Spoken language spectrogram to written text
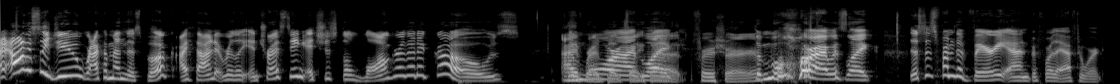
I honestly do recommend this book. I found it really interesting. It's just the longer that it goes, I've read more books I'm like, like, for sure. the more I was like, this is from the very end before the afterword.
